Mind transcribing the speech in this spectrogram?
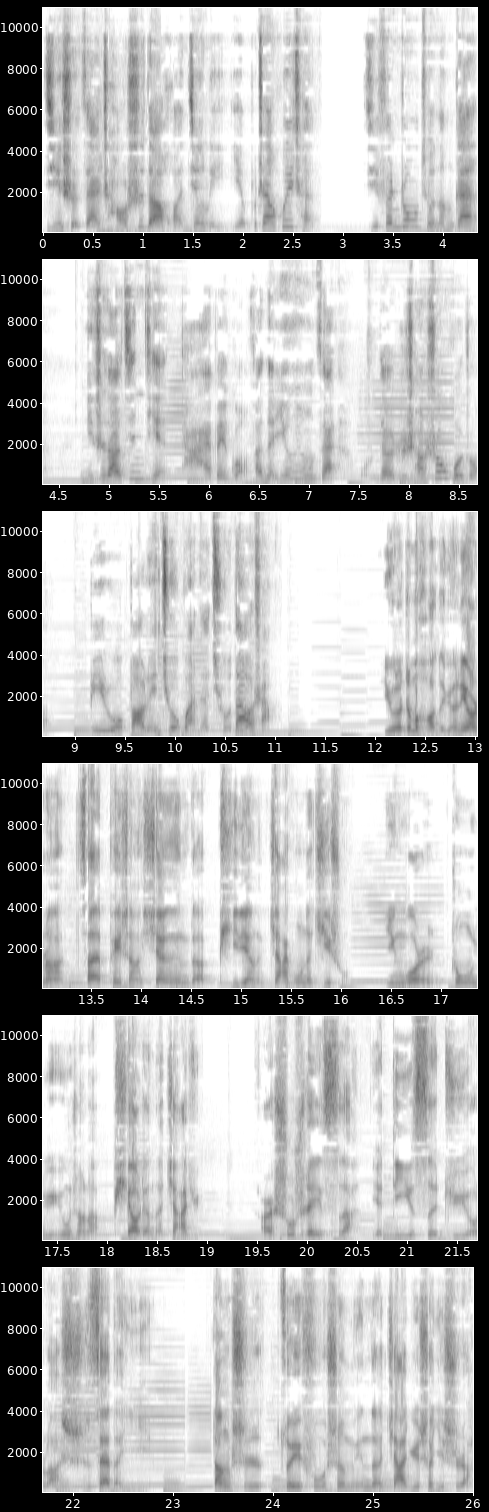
即使在潮湿的环境里也不沾灰尘，几分钟就能干。一直到今天，它还被广泛的应用在我们的日常生活中，比如保龄球馆的球道上。有了这么好的原料呢，再配上相应的批量加工的技术，英国人终于用上了漂亮的家具。而舒适这一词啊，也第一次具有了实在的意义。当时最负盛名的家具设计师啊，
